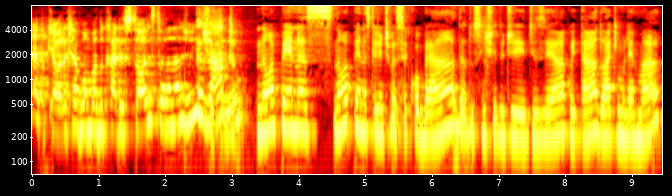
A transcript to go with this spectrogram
É, porque a hora que a bomba do cara estoura, estoura na gente. Exato. Entendeu? Não apenas, não apenas que a gente vai ser cobrada do sentido de dizer, ah, coitado, ah, que mulher má,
